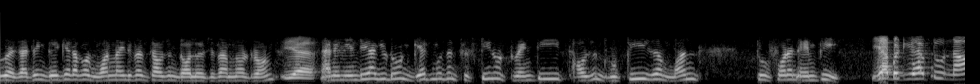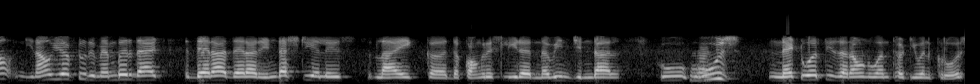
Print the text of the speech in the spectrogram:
US. I think they get about $195,000 if I'm not wrong. yeah. And in India, you don't get more than 15 or 20,000 rupees a month to for an MP. Yeah, but you have to now now you have to remember that there are there are industrialists like uh, the Congress leader Naveen Jindal who whose net worth is around 131 crores,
